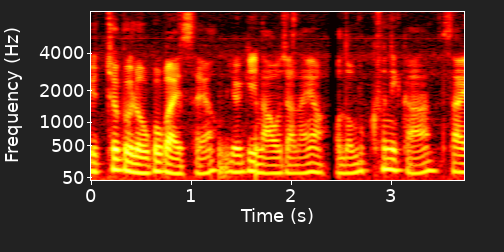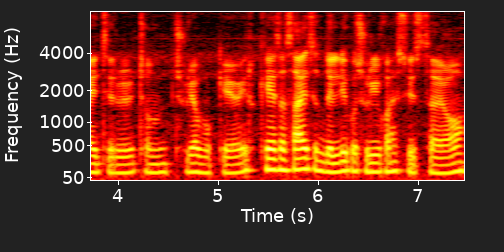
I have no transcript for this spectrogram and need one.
유튜브 로고가 있어요. 여기 나오잖아요. 어, 너무 크니까 사이즈를 좀 줄여볼게요. 이렇게 해서 사이즈 늘리고 줄이고 할 수 있어요.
